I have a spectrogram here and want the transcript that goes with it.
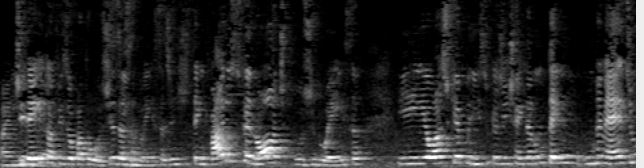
Ainda. direito a fisiopatologia Sim. dessa doença. A gente tem vários fenótipos de doença e eu acho que é por isso que a gente ainda não tem um remédio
